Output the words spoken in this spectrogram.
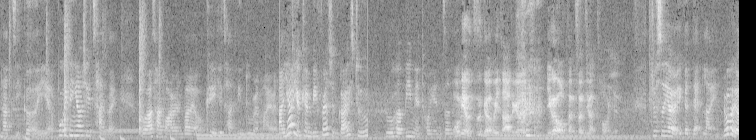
那几个而已啊，不一定要去参 like 我要参华人罢了，可以去参印度人、马来人啊。Yeah, you can be friends with guys too. 如何避免拖延症？我没有资格回答这个问题，因为我本身就很拖延。就是要有一个 deadline。如果有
